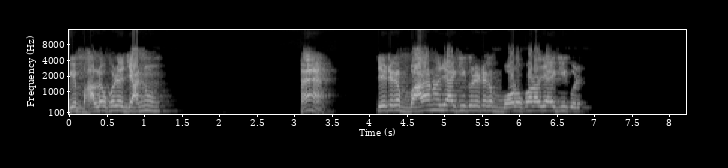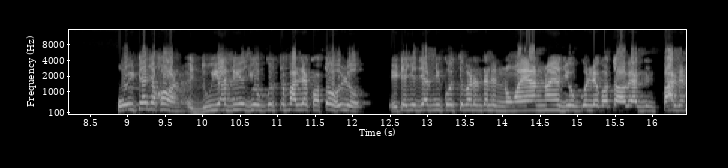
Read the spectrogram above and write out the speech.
গিয়ে ভালো করে জানুন। হ্যাঁ? যে এটাকে বাড়ানো যায় কি করে, এটাকে বড় করা যায় কি করে? ওইটা যখন দুই আর দুইয়ে যোগ করতে পারলে কত হলো? এটা যদি আপনি করতে পারেন, তাহলে নয় আর নয় যোগ করলে কত হবে? একদিন পারবেন।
